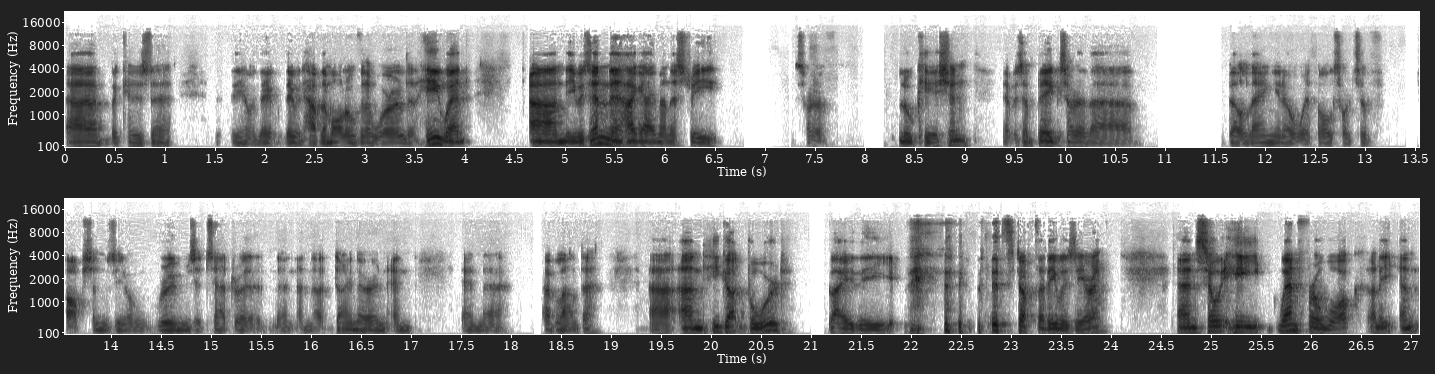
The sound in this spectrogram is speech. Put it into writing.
uh, because uh, you know they they would have them all over the world, and he went and he was in the Haggai ministry sort of location. It was a big sort of uh, building, you know, with all sorts of options, you know, rooms, etc., and, and down there in in, in uh, Atlanta. Uh, and he got bored by the, the stuff that he was hearing, and so he went for a walk, and he and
